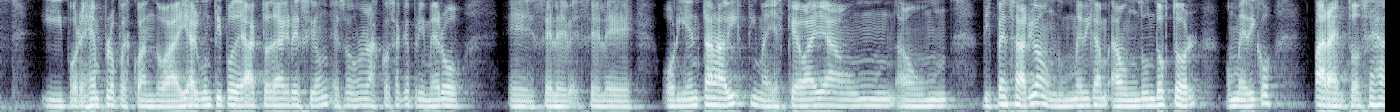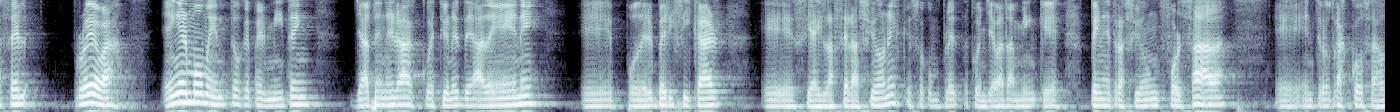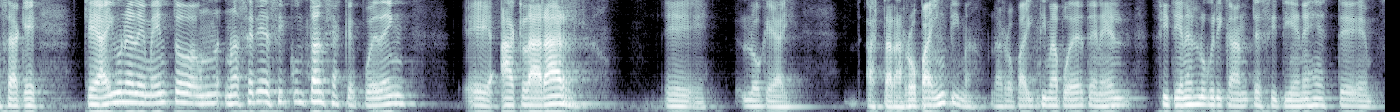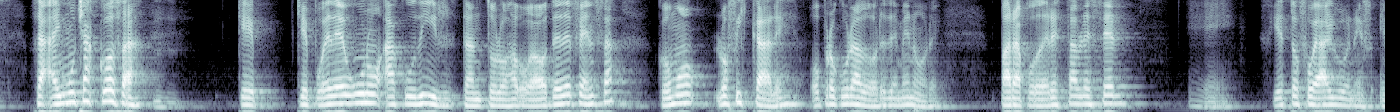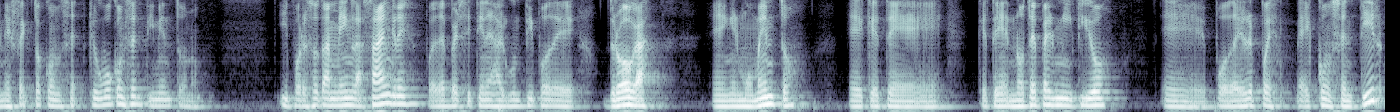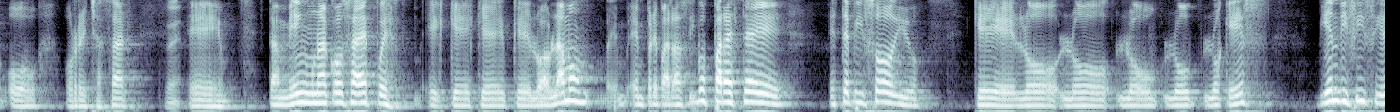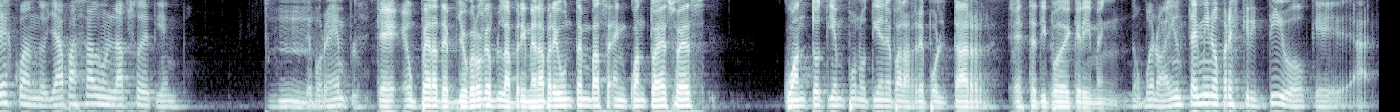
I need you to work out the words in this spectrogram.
Y, por ejemplo, pues cuando hay algún tipo de acto de agresión, eso es una de las cosas que primero se, le, se, le, orienta a la víctima y es que vaya a un, a un dispensario, a un, a un, doctor, un médico, para entonces hacer pruebas en el momento que permiten ya tener las cuestiones de ADN, eh, poder verificar eh, si hay laceraciones, que eso conlleva también que penetración forzada, eh, entre otras cosas. O sea que, que hay un elemento, una serie de circunstancias que pueden aclarar lo que hay. Hasta la ropa íntima. La ropa íntima puede tener, si tienes lubricante, si tienes este... O sea, hay muchas cosas que que puede uno acudir, tanto los abogados de defensa como los fiscales o procuradores de menores, para poder establecer eh, si esto fue algo en, efecto que hubo consentimiento o no. Y por eso también la sangre, puedes ver si tienes algún tipo de droga en el momento eh, que, te, que te, no te permitió eh, poder pues, consentir o, rechazar. también una cosa es pues eh, que, lo hablamos en, preparativos para este, este episodio, que lo, lo, que es bien difícil es cuando ya ha pasado un lapso de tiempo. Mm. Que, por ejemplo. Que, eh, espérate, yo creo que la primera pregunta en, base, en cuanto a eso es. ¿Cuánto tiempo uno tiene para reportar este tipo de crimen? bueno, hay un término prescriptivo que ah,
